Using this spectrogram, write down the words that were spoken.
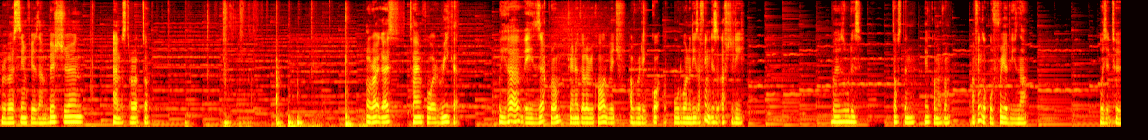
Reverse Cynthia's Ambition, and Staraptor. Alright guys, time for a recap. We have a Zekrom Trainer Gallery card, which I've already got. I pulled one of these. I think this is actually... Where's all this dust and hair coming from? I think I pulled three of these now. Or is it two?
